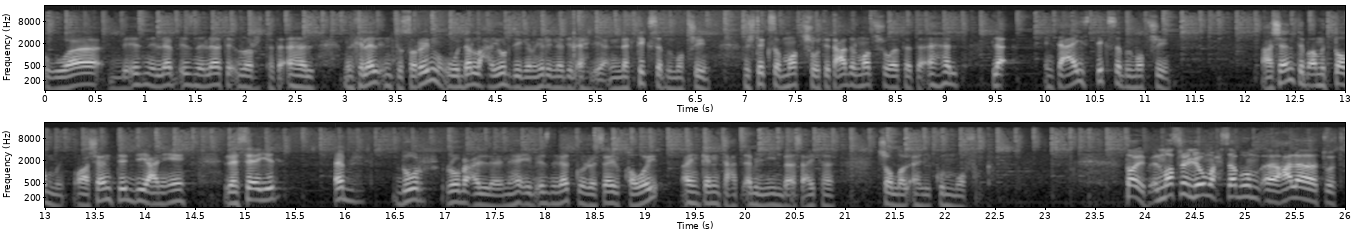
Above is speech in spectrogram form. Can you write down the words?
وبإذن الله بإذن الله تقدر تتأهل من خلال انتصارين وده اللي هيرضي جماهير النادي الأهلي. يعني إنك تكسب الماتشين مش تكسب ماتش وتتعادل ماتش وتتأهل. لا أنت عايز تكسب الماتشين عشان تبقى مطمن وعشان تدي يعني إيه رسائل قبل دور ربع النهائي. بإذن الله تكون رسائل قوية ايا كان أنت هتقابل مين بقى ساعتها. إن شاء الله الأهلي يكون موفق طيب المصري اليوم وحسابهم على تويتر.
